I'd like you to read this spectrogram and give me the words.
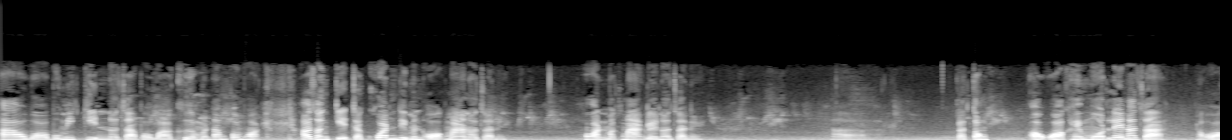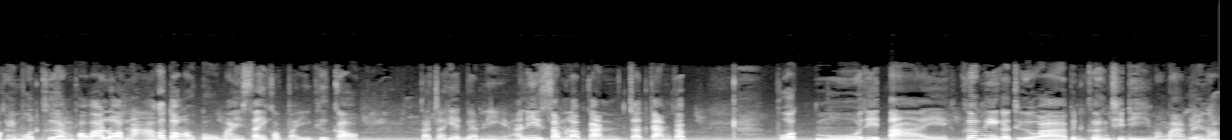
ข้าวบ่บ่มีกินเนาะจ้ะเพราะว่าเครื่องมันทำความร้อนเขาสังเกตจากควันที่มันออกมาเนาะจ้ะนี่ห่อนมาก ๆ เลยเนาะจ้ะนี่อ่าก็ต้องเอาออกให้หมดเลยนะจ้ะเอาออกให้หมดเครื่องเพราะว่ารอบหนาก็ต้องเอาโตวไม้ใส่เข้าไปอีกคือเก่าก็จะเฮ็ดแบบนี้ อันนี้สำหรับการจัดการกับ พวกหมูที่ตาย เครื่องนี้ก็ถือว่าเป็นเครื่องที่ดีมากๆเลยเนาะ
